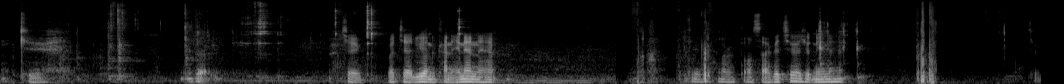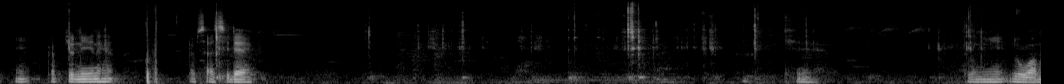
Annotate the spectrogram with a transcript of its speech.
โอเคใช้ปัจจัยเลื่อนขันให้แน่นนะครับโอเคเราต่อสายเพชเชอร์จุดนี้นะครับจุดนี้กับจุดนี้นะครับ กับสายสีแดงตัวนี้หลวม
